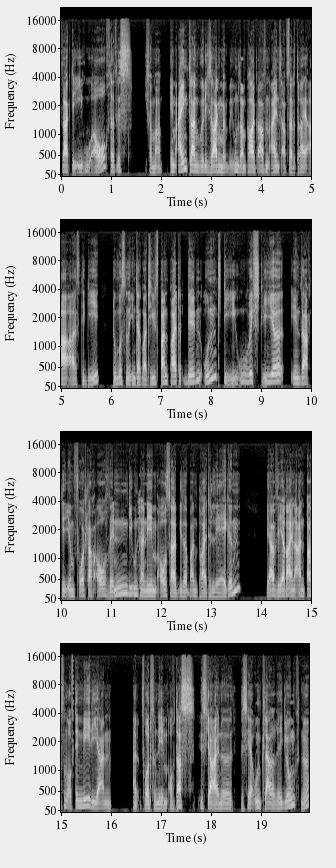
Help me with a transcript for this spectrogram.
sagt die EU auch, das ist, ich sag mal, im Einklang würde ich sagen, bei unserem Paragraphen 1 Absatz 3a AStG, du musst eine Interquartilsbandbreite bilden und die EU-Richtlinie sagt in ihrem Vorschlag auch, wenn die Unternehmen außerhalb dieser Bandbreite lägen, ja, wäre eine Anpassung auf den Median vorzunehmen. Auch das ist ja eine bisher unklare Regelung. Ne?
